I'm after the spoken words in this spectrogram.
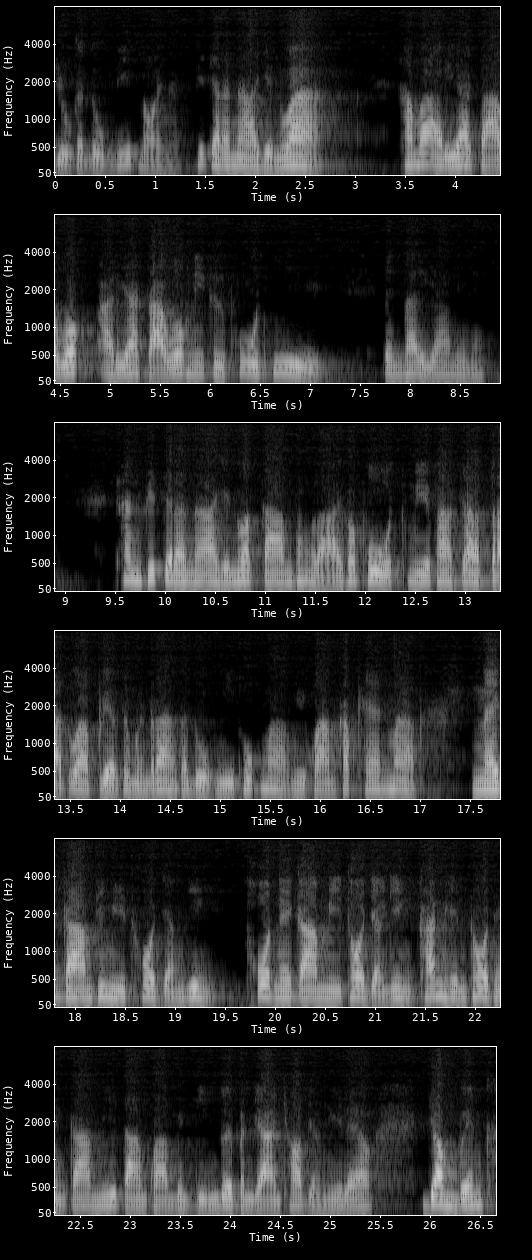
อยู่กระดูกนิดหน่อยนะพิจารณาเห็นว่าคำว่าอริยสาวก อริยสาวกนี้คือผู้ที่ เป็นพระริยะนี่นะท่านพิจารณาเห็นว่ากามทั้งหลายพระพูดมีภาคเจ้าตรัสว่าเปรียบเสมือนร่างกระดูกมีทุกข์มาก มีความคับแค้นมาก ในกามที่มีโทษอย่างยิ่ง โทษในกามมีโทษอย่างยิ่งคั้นเห็นโทษแห่งกามนี้ตามความเป็นจริงด้วยปัญญาชอบอย่างนี้แล้ว ย่อมเว้นข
